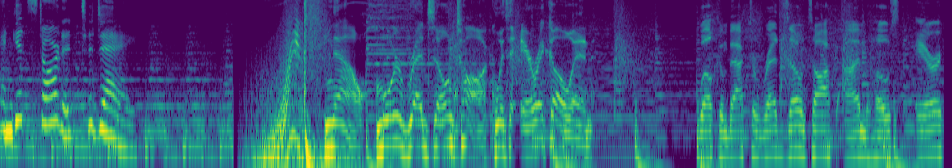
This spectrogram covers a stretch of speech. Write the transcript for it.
and get started today. Now, more Red Zone Talk with Eric Owen. Welcome back to Red Zone Talk. I'm host Eric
